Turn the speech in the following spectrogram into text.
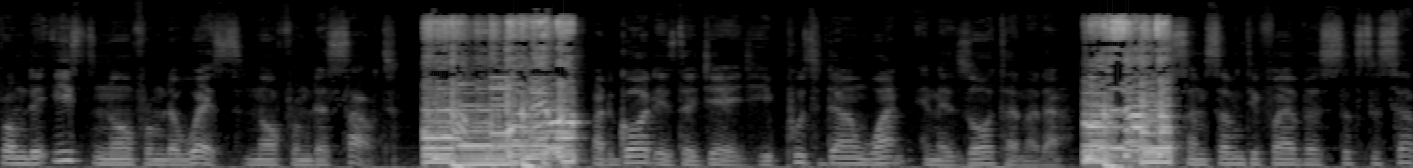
from the east nor from the west nor from the south. But God is the judge. He puts down one and exalts another. Psalm 75, verse 67.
